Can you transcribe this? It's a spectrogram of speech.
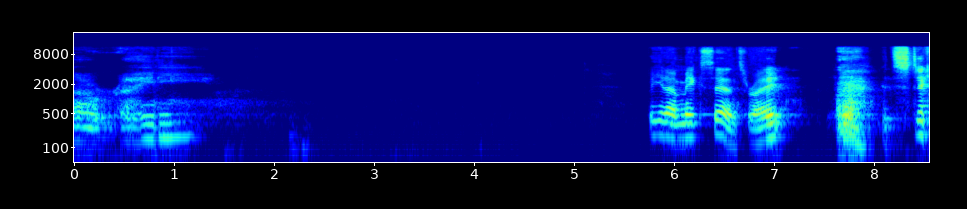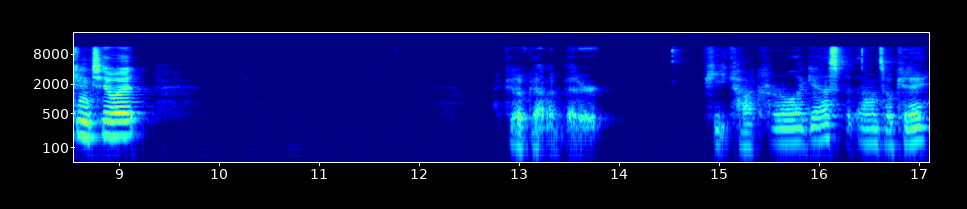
All righty. But you know, it makes sense, right? it's sticking to it. I could have gotten a better peacock herl, I guess, but that one's okay.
